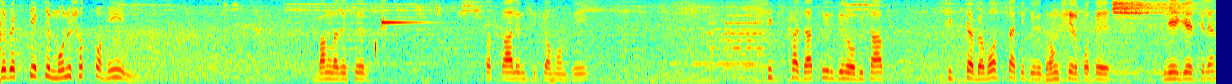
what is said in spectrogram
যে ব্যক্তি একটি মনুষ্যত্বহীন বাংলাদেশের তৎকালীন শিক্ষামন্ত্রী, শিক্ষা জাতির যিনি অভিশাপ, শিক্ষা ব্যবস্থাকে যিনি ধ্বংসের পথে নিয়ে গিয়েছিলেন,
